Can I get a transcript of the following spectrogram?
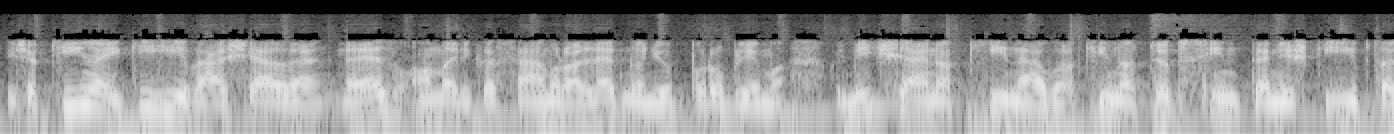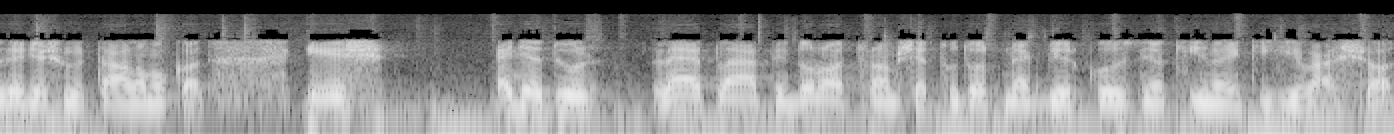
és a kínai kihívás ellen, mert ez Amerika számára a legnagyobb probléma, hogy mit csinálnak Kínával. Kína több szinten is kihívta az Egyesült Államokat. És Egyedül lehet látni, Donald Trump se tudott megbirkózni a kínai kihívással.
